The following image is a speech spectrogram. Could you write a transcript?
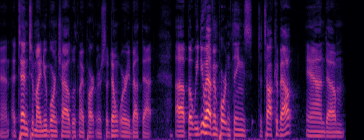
and attend to my newborn child with my partner. So don't worry about that. Uh, but we do have important things to talk about, and um,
